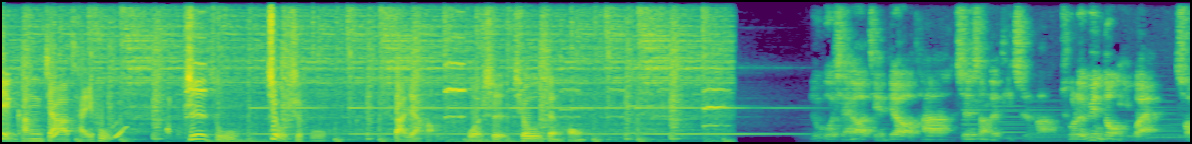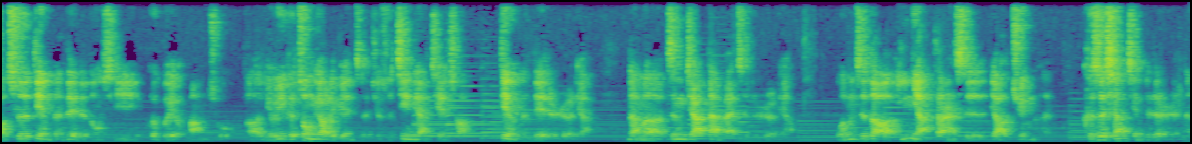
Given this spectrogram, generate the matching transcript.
健康加财富，知足就是福。大家好，我是邱正红。如果想要减掉他身上的体脂肪，除了运动以外，少吃淀粉类的东西会不会有帮助？呃，有一个重要的原则就是尽量减少淀粉类的热量，那么增加蛋白质的热量。我们知道营养当然是要均衡，可是想减肥的人呢，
